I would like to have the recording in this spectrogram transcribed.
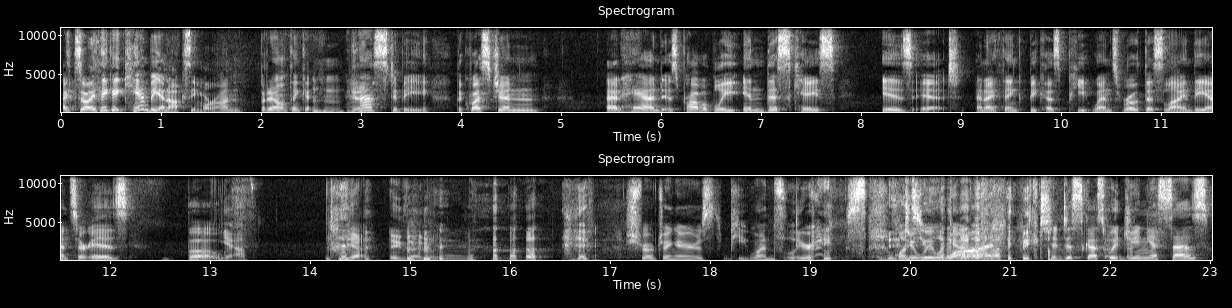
I, so I think it can be an oxymoron, but I don't think it Yeah. has to be. The question at hand is probably in this case, is it? And I think because Pete Wentz wrote this line, the answer is both. Yeah. yeah, exactly. Schrodinger's Pete Wentz lyrics. Once Do we want to discuss what genius says?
